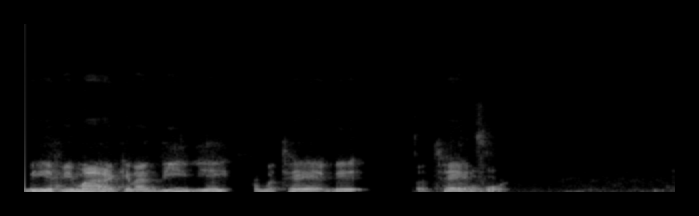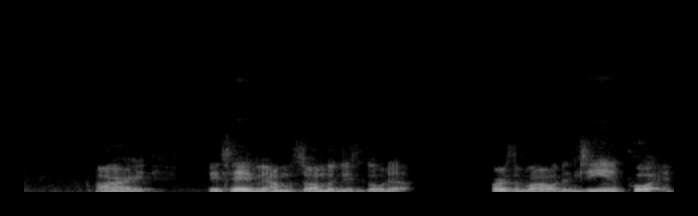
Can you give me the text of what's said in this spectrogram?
B, if you mind, can I deviate from a tad bit? A tad. Go for it. All right, it's heavy. I'm so I'm gonna just go there. First of all, the G important.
